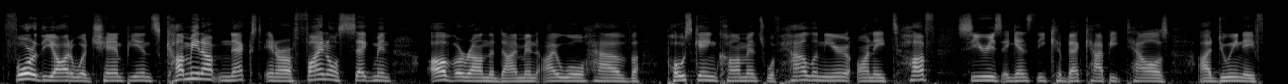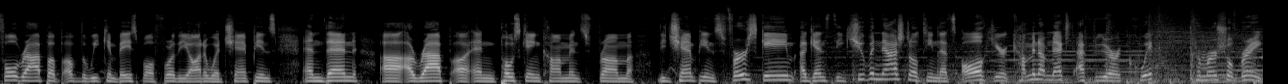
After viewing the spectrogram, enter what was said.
for the Ottawa Champions. Coming up next in our final segment of Around the Diamond, I will have post game comments with Hal Lanier on a tough series against the Quebec Capitals, uh, doing a full wrap up of the weekend baseball for the Ottawa Champions, and then uh, a wrap uh, and post game comments from the Champions' first game against the Cuban national team. That's all here coming up next after your quick commercial break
